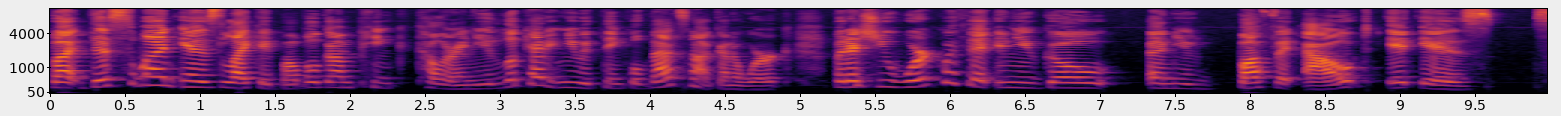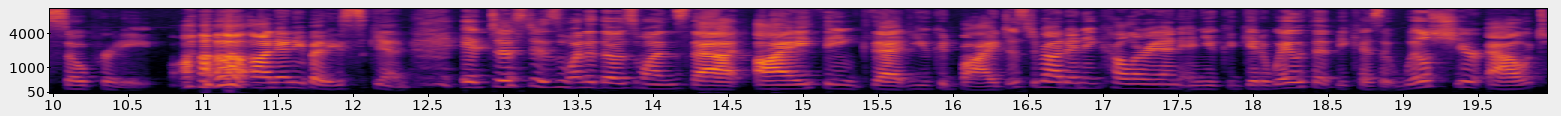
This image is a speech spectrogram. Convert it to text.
but this one is like a bubblegum pink color and you look at it and you would think well that's not going to work but as you work with it and you go and you buff it out it is so pretty on anybody's skin. It just is one of those ones that i think that you could buy just about any color in and you could get away with it because it will sheer out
